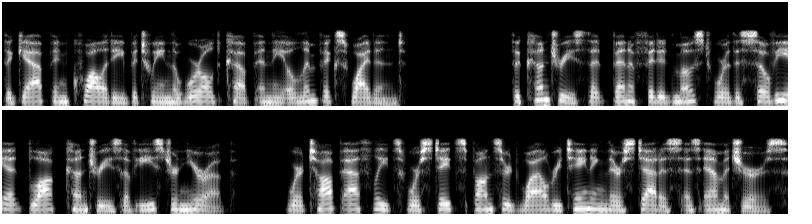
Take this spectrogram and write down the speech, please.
the gap in quality between the World Cup and the Olympics widened. The countries that benefited most were the Soviet bloc countries of Eastern Europe, where top athletes were state-sponsored while retaining their status as amateurs.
